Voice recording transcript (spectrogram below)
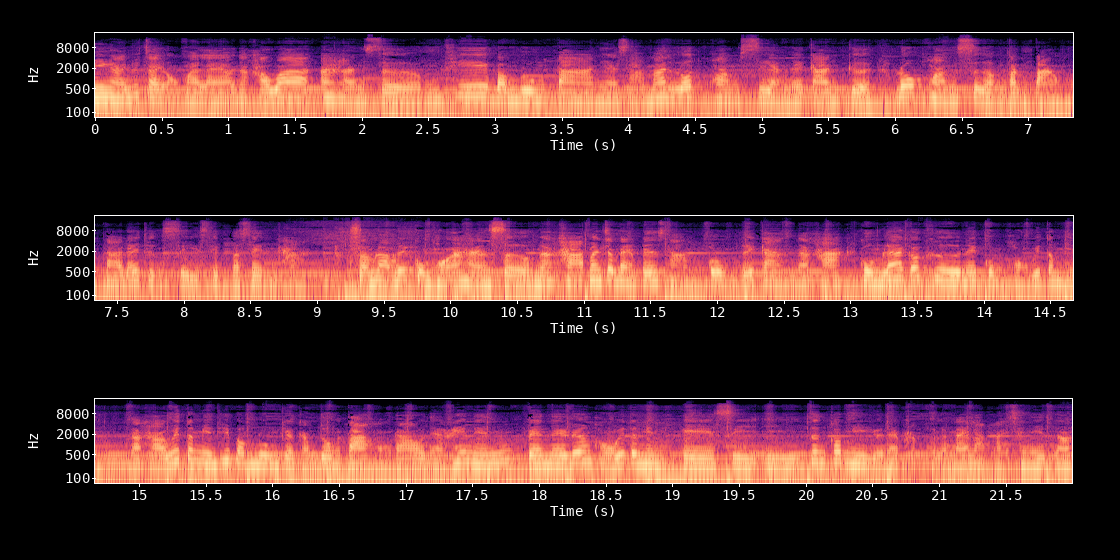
มีงานวิจัยออกมาแล้วนะคะว่าอาหารเสริมที่บำรุงตาเนี่ยสามารถลดความเสี่ยงในการเกิดโรคความเสื่อมต่างๆ ของตาได้ถึง 40%ค่ะ สำหรับในกลุ่มของอาหารเสริมนะคะ มันจะแบ่งเป็น 3 กลุ่มด้วยกันนะคะ กลุ่มแรกก็คือในกลุ่มของวิตามินนะคะ วิตามินที่บำรุงเกี่ยวกับดวงตาของเราเนี่ยให้เน้นเป็นในเรื่องของวิตามิน A C E ซึ่งก็มีอยู่ในผักผลไม้หลากหลายชนิดเนาะ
